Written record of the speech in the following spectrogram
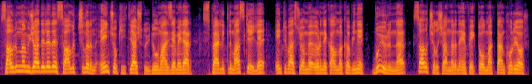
Salgınla mücadelede sağlıkçıların en çok ihtiyaç duyduğu malzemeler siperlikli maske ile entübasyon ve örnek alma kabini. Bu ürünler sağlık çalışanlarını enfekte olmaktan koruyor.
